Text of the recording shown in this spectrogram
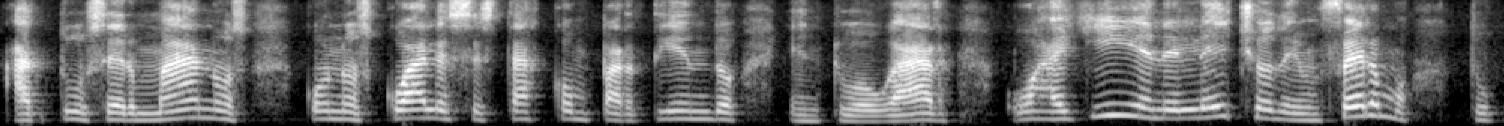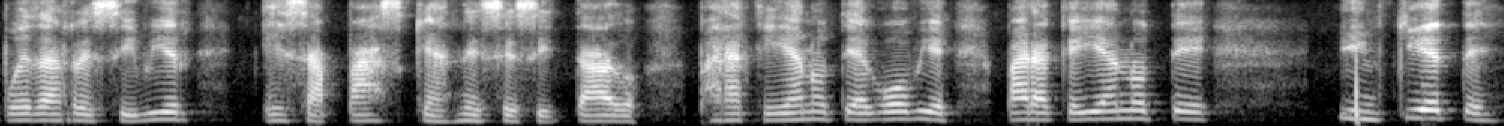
a tus hermanos con los cuales estás compartiendo en tu hogar o allí en el lecho de enfermo, tú puedas recibir esa paz que has necesitado para que ya no te agobie, para que ya no te inquiete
